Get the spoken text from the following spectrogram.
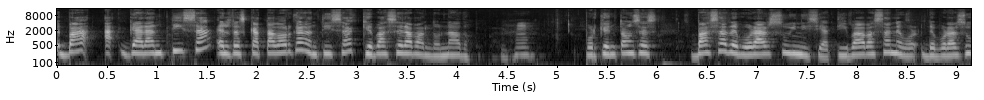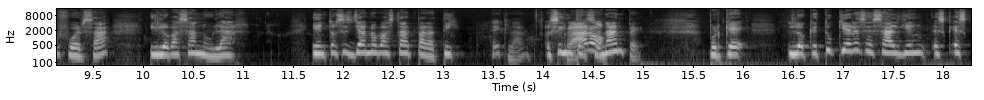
va a, garantiza, el rescatador garantiza que va a ser abandonado. Porque entonces vas a devorar su iniciativa, vas a devorar su fuerza y lo vas a anular. Y entonces ya no va a estar para ti. Sí, claro. Es Claro. impresionante. Porque lo que tú quieres es alguien, es, es,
